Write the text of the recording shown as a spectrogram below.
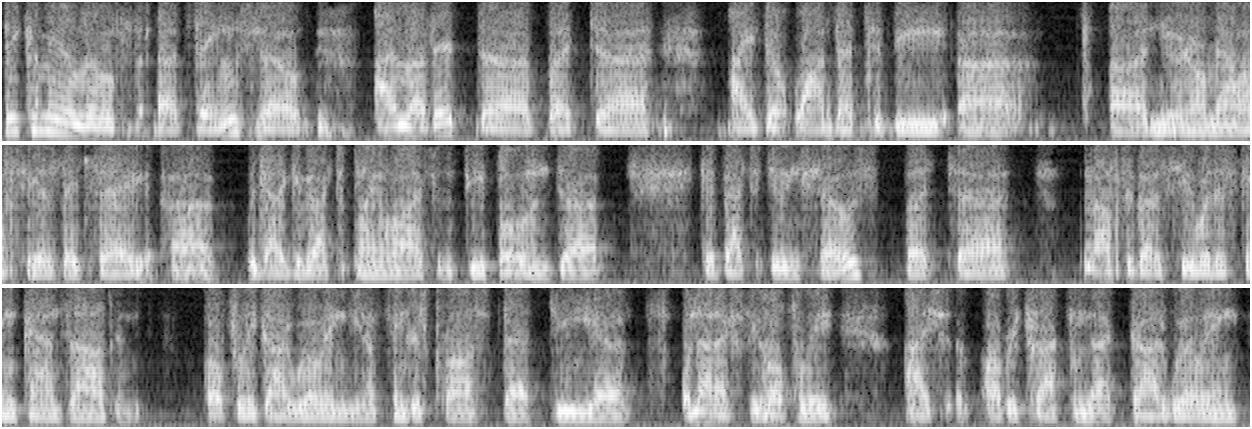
becoming a little uh, thing. So I love it, uh, but uh, I don't want that to be uh, uh, new normalcy, as they say. Uh, we got to get back to playing live for the people and uh, get back to doing shows. But uh, we also got to see where this thing pans out, and hopefully, God willing, you know, fingers crossed that the uh, well, not actually, hopefully, I I'll retract from that. God willing,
